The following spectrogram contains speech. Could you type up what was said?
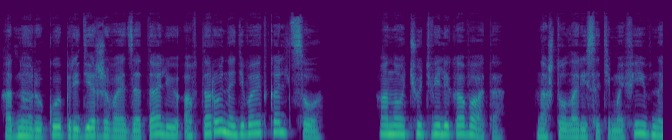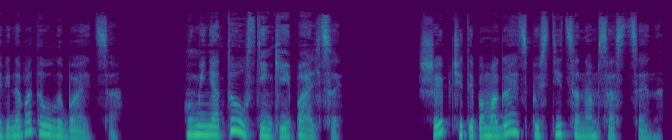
Одной рукой придерживает за талию, а второй надевает кольцо. Оно чуть великовато, на что Лариса Тимофеевна виновато улыбается. «У меня толстенькие пальцы», шепчет и помогает спуститься нам со сцены.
